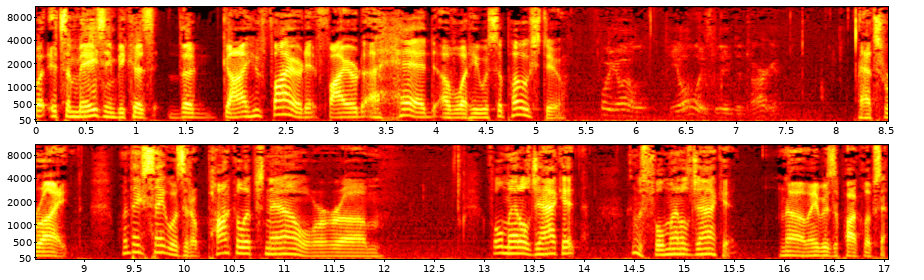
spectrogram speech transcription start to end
But it's amazing because the guy who fired it fired ahead of what he was supposed to. Well, you, you always lead the target. That's right. When they say? Was it Apocalypse Now or um, Full Metal Jacket? I think it was Full Metal Jacket. No, maybe it was Apocalypse Now.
